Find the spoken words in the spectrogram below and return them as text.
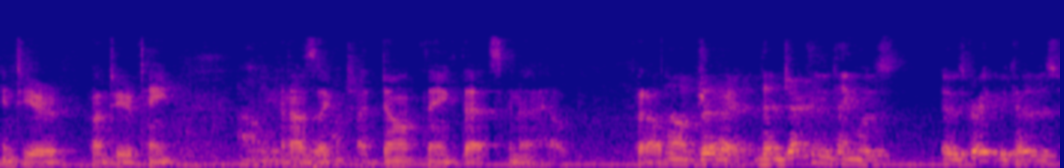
into your onto your taint, I don't think it and I was like, much. I don't think that's gonna help, but I'll oh, No, try. the, the injecting thing was it was great because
